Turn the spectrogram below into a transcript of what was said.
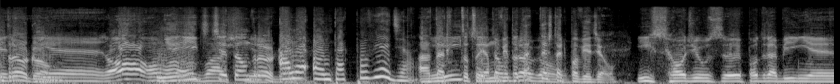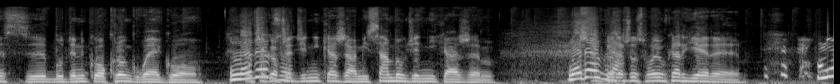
tą drogą. Nie, o, o, Nie o, idźcie właśnie. tą drogą. Ale on tak powiedział. A Nie tak, to co idźcie ja tą mówię, to tak drogą. też tak powiedział. I schodził z, po drabinie z budynku okrągłego. No Dlaczego dobrze, przed dziennikarzami? Sam był dziennikarzem. no Szybko dobra. zaczął swoją karierę. nie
